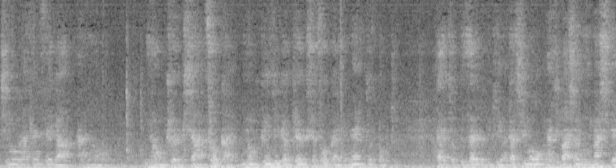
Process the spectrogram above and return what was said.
下村先生があの日本教育者総会日本福音儒教教育者総会でねちょっと体調崩された時私も同じ場所にいまして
